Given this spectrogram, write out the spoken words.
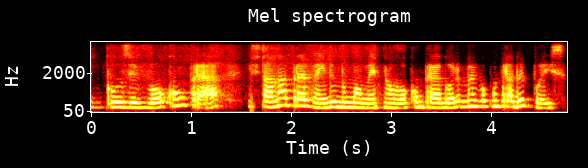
Inclusive, vou comprar. Está na pré-venda no momento, não vou comprar agora, mas vou comprar depois.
